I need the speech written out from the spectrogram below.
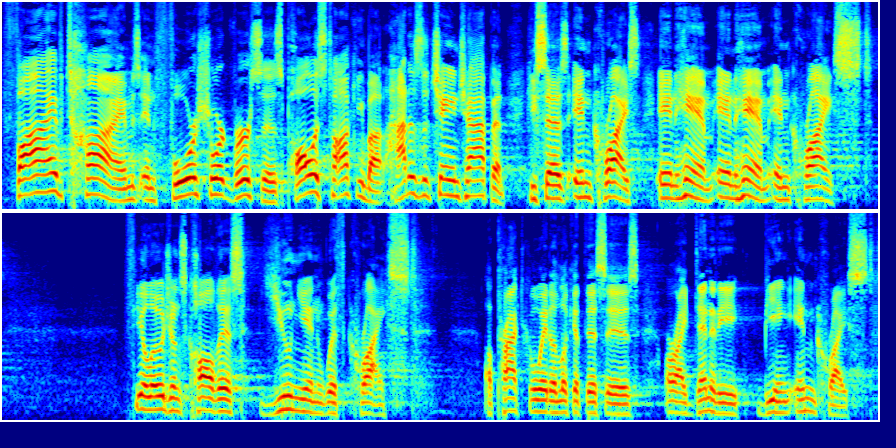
Five times in four short verses, Paul is talking about how does the change happen? He says, in Christ, in Him, in Him, in Christ. Theologians call this union with Christ. A practical way to look at this is our identity being in Christ.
